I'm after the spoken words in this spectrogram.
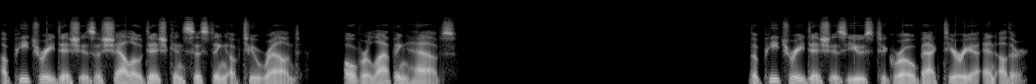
A petri dish is a shallow dish consisting of two round, overlapping halves. The petri dish is used to grow bacteria and other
